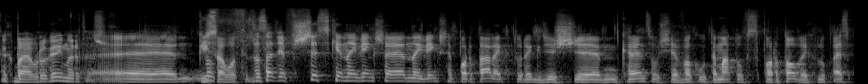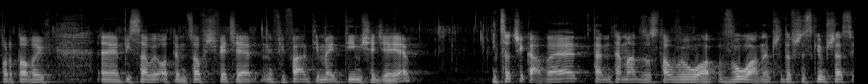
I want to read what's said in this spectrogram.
Chyba Eurogamer też. E, Pisał no, o w tym. zasadzie wszystkie największe, największe portale, które gdzieś kręcą się wokół tematów sportowych lub e-sportowych, pisały o tym, co w świecie FIFA Ultimate Team się dzieje. I co ciekawe, ten temat został wywołany przede wszystkim przez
